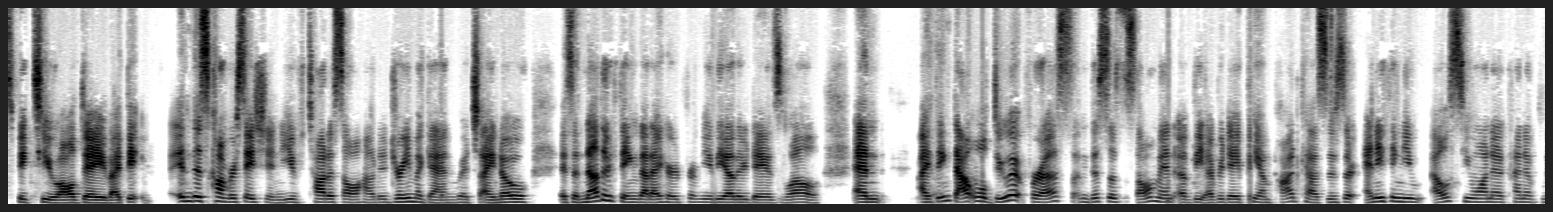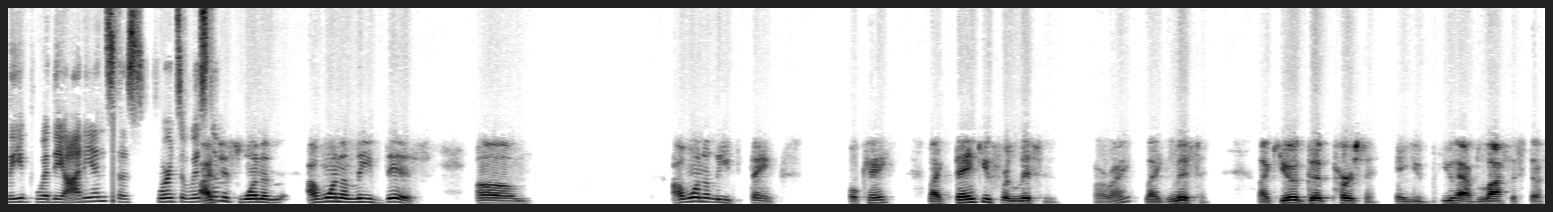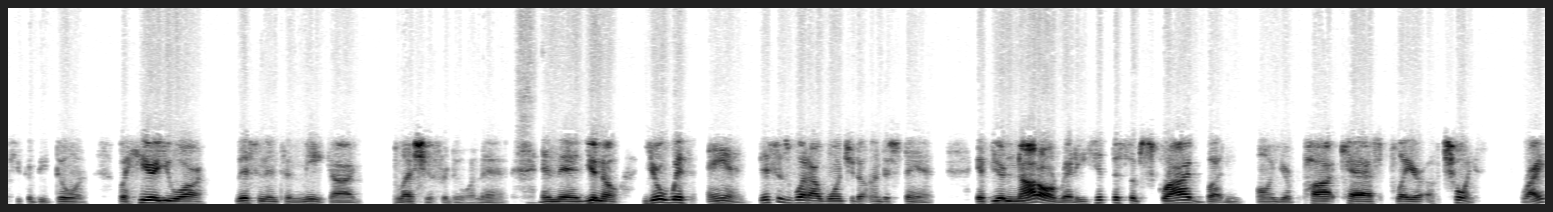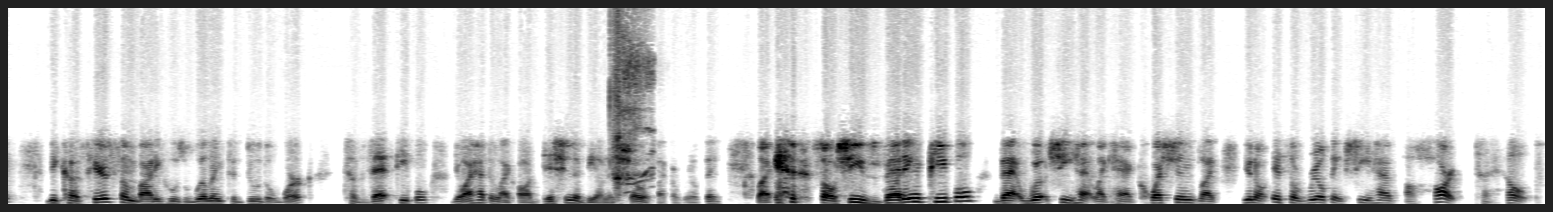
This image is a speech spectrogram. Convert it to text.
speak to you all day. I think in this conversation, you've taught us all how to dream again, which I know is another thing that I heard from you the other day as well. And yeah. I think that will do it for us in this installment of the Everyday PM podcast. Is there anything you else you want to kind of leave with the audience as words of wisdom? I just want to I want to leave this. Um I want to leave thanks. Okay? Like thank you for listening. All right? Like listen. Like you're a good person and you you have lots of stuff you could be doing. But here you are listening to me. God bless you for doing that. Mm-hmm. And then, you know, you're with Ann. This is what I want you to understand. If you're not already, hit the subscribe button on your podcast player of choice, right? Because here's somebody who's willing to do the work to vet people. Yo, I had to like audition to be on this show. It's like a real thing. Like, so she's vetting people that will, she had like had questions. Like, you know, it's a real thing. She has a heart to help.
